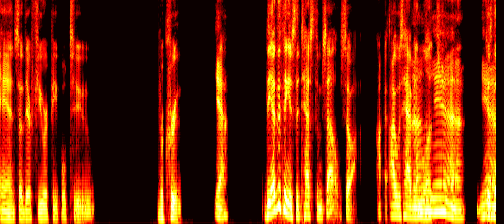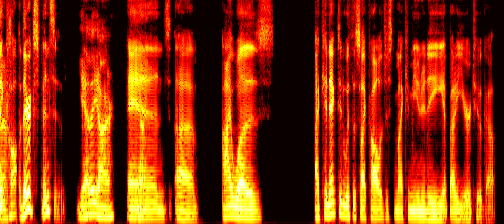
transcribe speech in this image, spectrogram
And so there are fewer people to recruit. Yeah. The other thing is the tests themselves. So I, I was having Oh, lunch Yeah. Yeah. Because they call they're expensive. yeah, they are. and um, I was I connected with a psychologist in my community about a year or two ago,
